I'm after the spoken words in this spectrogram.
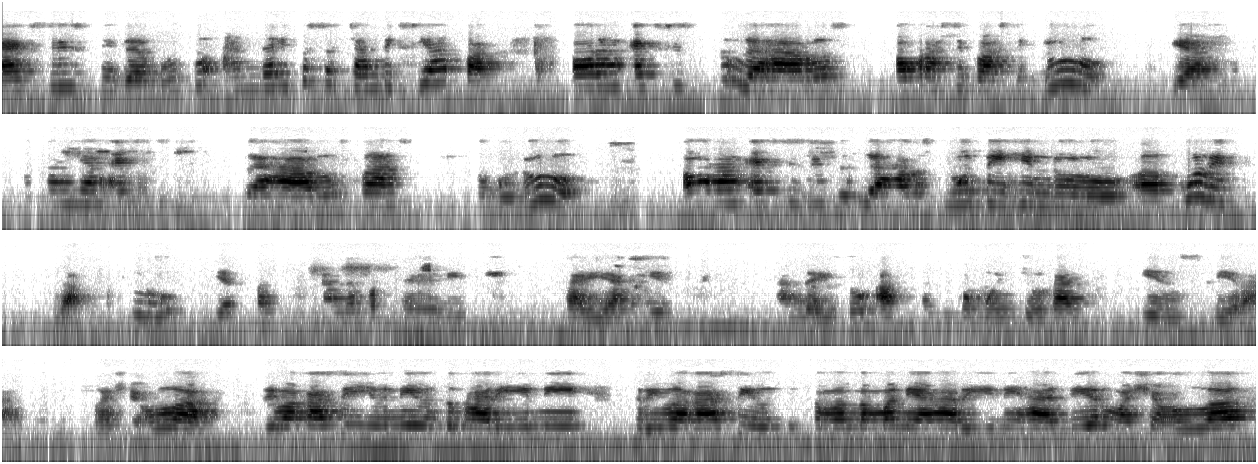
Eksis tidak butuh anda itu secantik siapa? Orang eksis itu nggak harus operasi plastik dulu ya. Orang yang eksis nggak harus plastik dulu orang eksis itu nggak harus mutihin dulu uh, kulit nggak perlu ya anda percaya diri saya yakin anda itu akan memunculkan inspirasi Masya Allah. Terima kasih Yuni untuk hari ini. Terima kasih untuk teman-teman yang hari ini hadir. Masya Allah.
